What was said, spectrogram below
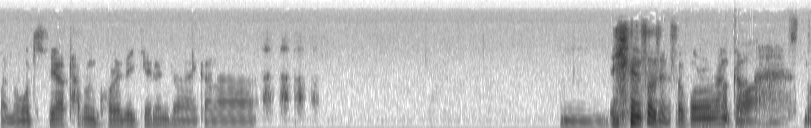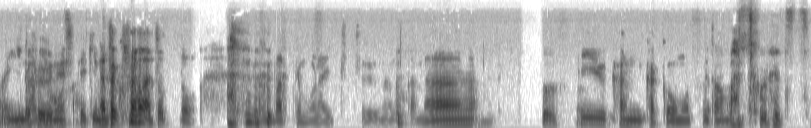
た。納期系は多分これでいけるんじゃないかな。うん。そうですね、そこのなんか、マインドフルネス的なところはちょっと 頑張ってもらいつつなのかなっていう感覚を持って頑張ってもらいつつ。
